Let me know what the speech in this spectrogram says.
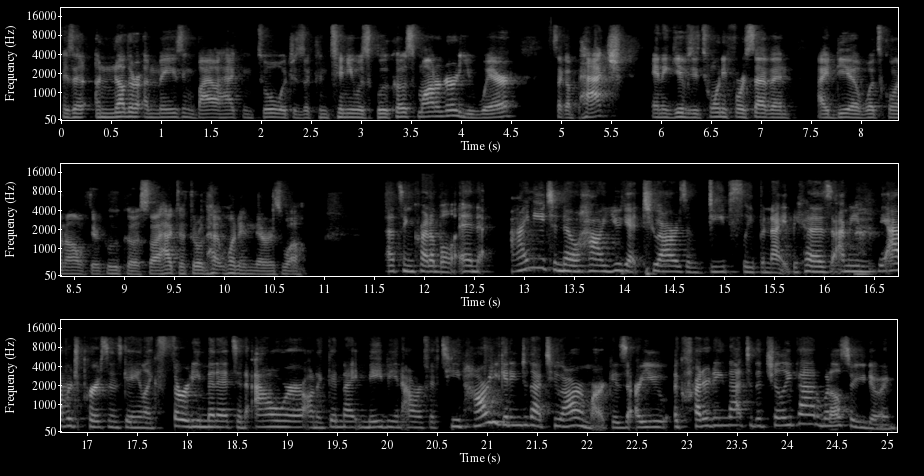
is a, another amazing biohacking tool, which is a continuous glucose monitor you wear. It's like a patch and it gives you 24 7 idea of what's going on with your glucose. So I had to throw that one in there as well. That's incredible. And I need to know how you get two hours of deep sleep a night because I mean, the average person is getting like 30 minutes, an hour on a good night, maybe an hour 15. How are you getting to that two hour mark? Is are you accrediting that to the chili pad? What else are you doing?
